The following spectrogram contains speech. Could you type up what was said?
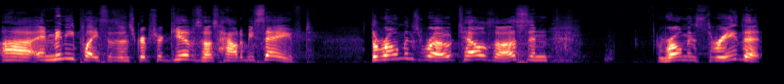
uh, in many places in Scripture, gives us how to be saved. The Romans Road tells us in Romans 3 that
